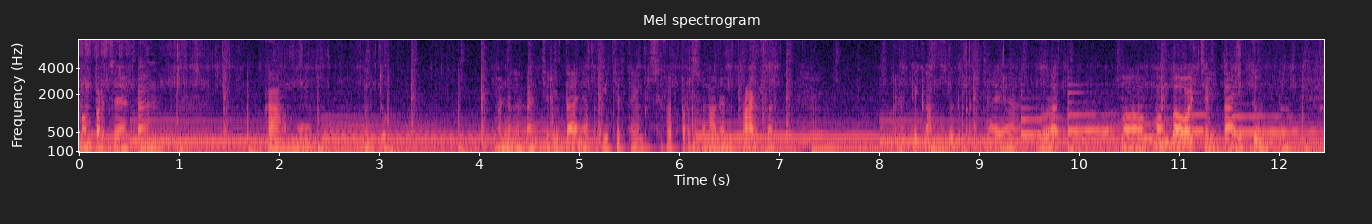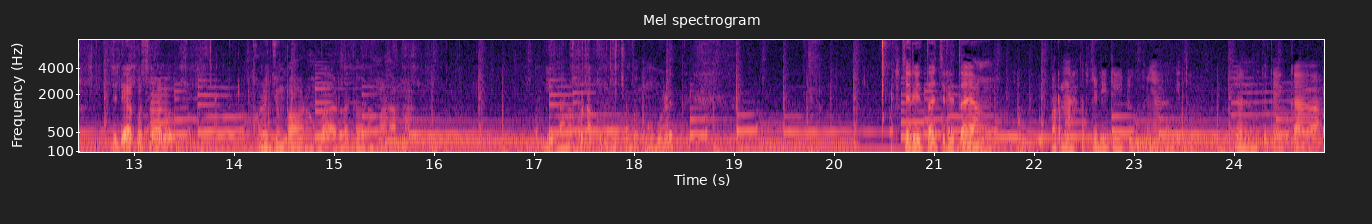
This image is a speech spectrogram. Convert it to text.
mempercayakan kamu untuk mendengarkan ceritanya pergi cerita yang bersifat personal dan private berarti kamu itu dipercaya buat membawa cerita itu gitu. Jadi aku selalu kalau jumpa orang baru atau orang lama gimana pun aku mencoba mengulik cerita-cerita yang pernah terjadi di hidupnya gitu. Dan ketika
